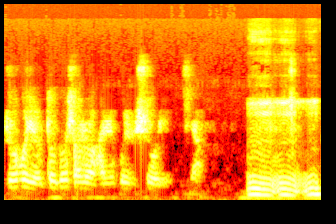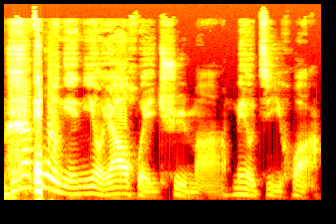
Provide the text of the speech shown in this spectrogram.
如果有多多少少还是会受影响。嗯嗯嗯，那过年你有要回去吗？没有计划。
